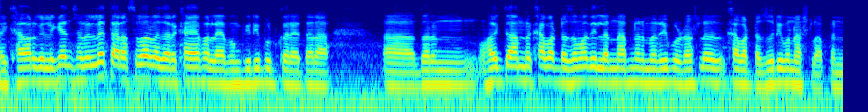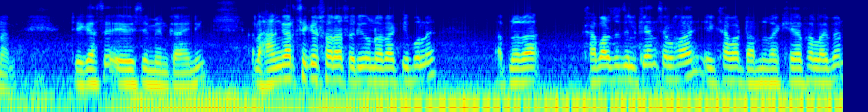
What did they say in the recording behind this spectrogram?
ওই খাবারগুলো ক্যান্সেল হলে তারা সুপারভাইজারে খাইয়ে ফেলে এবং কি রিপোর্ট করে তারা ধরেন হয়তো আপনার খাবারটা জমা দিলেন না, আপনার রিপোর্ট আসলে খাবারটা জরিমানা আসলো আপনার নামে, ঠিক আছে? এই হচ্ছে মেন কাহিনী। আর হাঙ্গার থেকে সরাসরি ওনারা কি বলে, আপনারা খাবার যদি ক্যান্সেল হয়, এই খাবারটা আপনারা খেয়ে ফেলাইবেন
